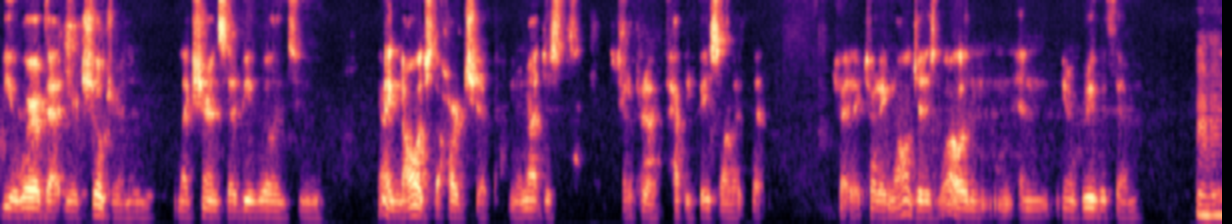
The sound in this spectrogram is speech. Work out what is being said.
be aware of that in your children, and like Sharon said, be willing to kind of acknowledge the hardship. You know, not just try to put a happy face on it, but try to try to acknowledge it as well, and and you know, agree with them. hmm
